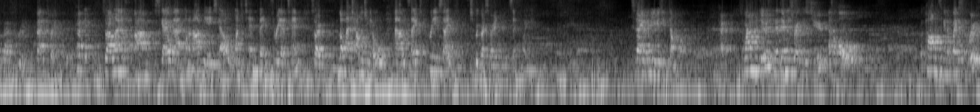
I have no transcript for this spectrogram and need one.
About 3. About 3. Perfect. So our learners um, scale that on an RPE scale, 1 to 10 being 3 out of 10. So not that challenging at all. And I would say it's pretty safe to progress her into the second week. Today we're going to be using dumbbell. Okay, so what I'm going to do is I'm going to demonstrate this to you as a whole. The palms are going to face the roof,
